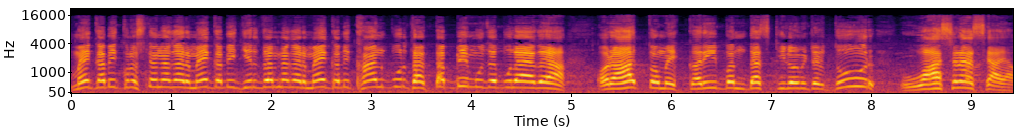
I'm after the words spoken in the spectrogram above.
मैं कभी कृष्णनगर, मैं कभी गिरधर नगर मैं कभी खानपुर था, तब भी मुझे बुलाया गया। और आज तो मैं करीबन 10 किलोमीटर दूर वासना से आया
